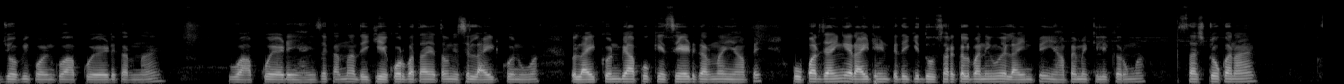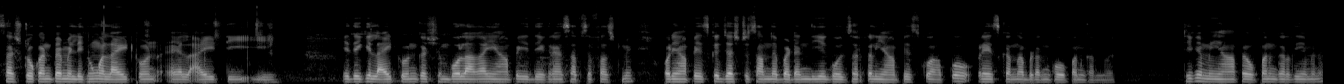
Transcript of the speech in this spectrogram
जो भी कॉइन को आपको ऐड करना है वो आपको ऐड यहीं से करना। देखिए, एक और बता देता हूँ, जैसे लाइट कोइन हुआ तो लाइट कोइन भी आपको कैसे ऐड करना है यहाँ पे? ऊपर जाएँगे राइट हैंड पे देखिए दो सर्कल बने हुए लाइन पे, यहाँ पे मैं क्लिक करूँगा। सर्च टोकन आए सर्च टोकन पे मैं लिखूँगा Litecoin L I T E ये देखिए लाइट कोइन का सिम्बोल आ गया यहाँ पे, ये देख रहे हैं सबसे फ़र्स्ट में। और यहाँ पे इसके जस्ट सामने बटन दिए गोल सर्कल यहाँ पे इसको आपको प्रेस करना बटन को ओपन करना है। ठीक है, मैं यहाँ पे ओपन कर दिया मैंने।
